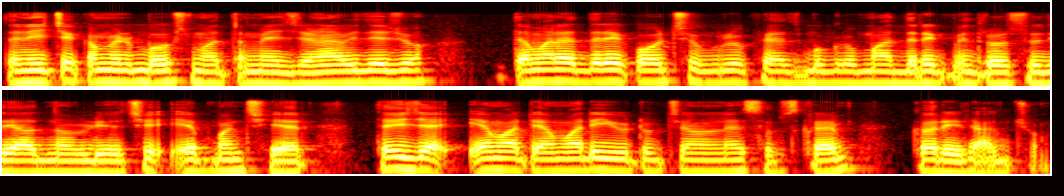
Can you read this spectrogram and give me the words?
તો નીચે કમેન્ટ બોક્સમાં તમે જણાવી દેજો. તમારા દરેક વોટ્સઅપ ગ્રુપ ફેસબુક ગ્રુપમાં દરેક મિત્રો સુધી આજનો વીડિયો છે એ પણ શેર થઈ જાય. એ માટે અમારી યુટ્યુબ ચેનલને સબસ્ક્રાઈબ કરી રાખજો.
